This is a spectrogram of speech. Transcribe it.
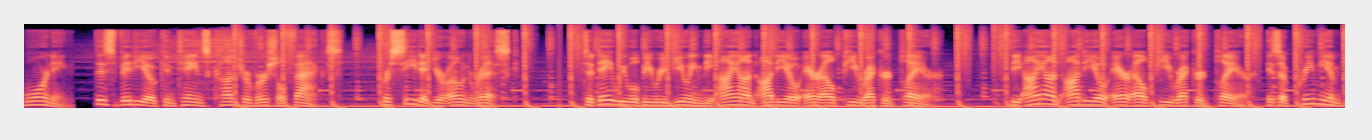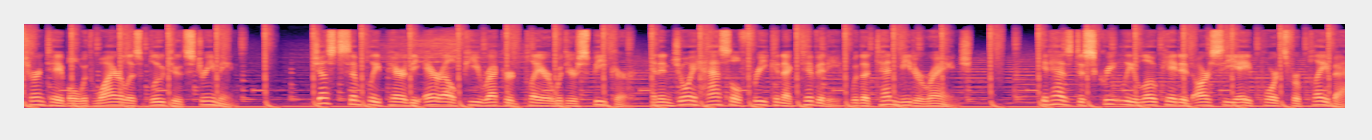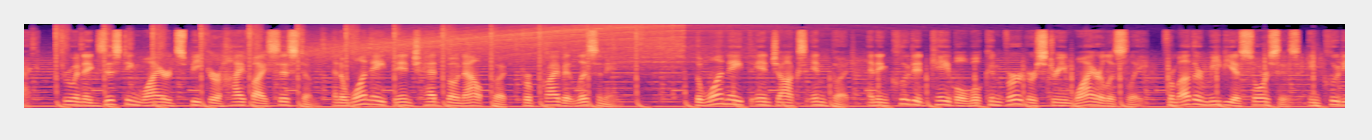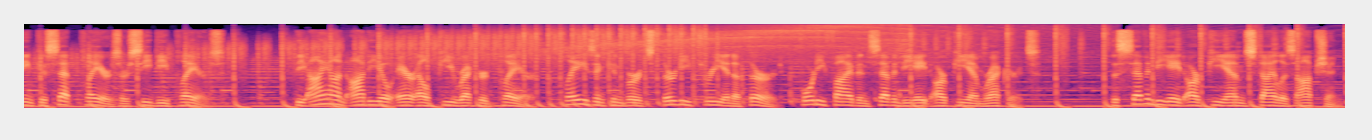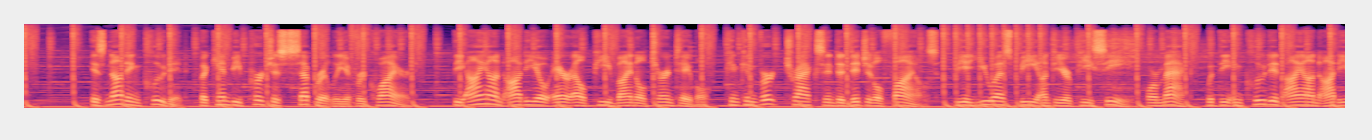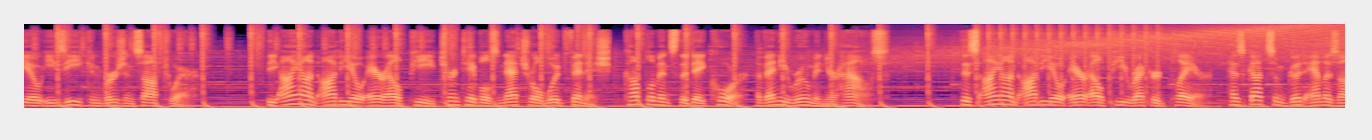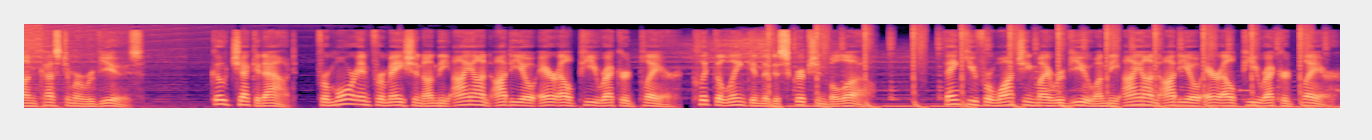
Warning. This video contains controversial facts. Proceed at your own risk. Today we will be reviewing the Ion Audio Air LP record player. The Ion Audio Air LP record player is a premium turntable with wireless Bluetooth streaming. Just simply pair the Air LP record player with your speaker, and enjoy hassle-free connectivity with a 10-meter range. It has discreetly located RCA ports for playback, through an existing wired speaker hi-fi system, and a 1/8-inch headphone output for private listening. The 1/8-inch aux input, and included cable will convert or stream wirelessly, from other media sources, including cassette players or CD players. The Ion Audio Air LP record player, plays and converts 33 and a third, 45 and 78 RPM records. The 78 RPM stylus option, is not included, but can be purchased separately if required. The Ion Audio Air LP vinyl turntable can convert tracks into digital files via USB onto your PC or Mac with the included Ion Audio EZ conversion software. The Ion Audio Air LP turntable's natural wood finish complements the decor of any room in your house. This Ion Audio Air LP record player has got some good Amazon customer reviews. Go check it out. For more information on the Ion Audio Air LP record player, click the link in the description below. Thank you for watching my review on the Ion Audio Air LP record player.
